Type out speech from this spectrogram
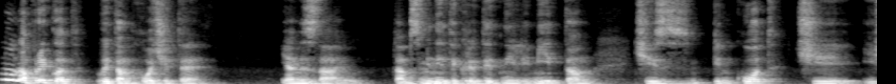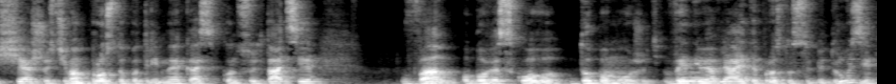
Ну, наприклад, ви там хочете, я не знаю, там змінити кредитний ліміт, там, чи пін-код, чи іще щось, чи вам просто потрібна якась консультація, вам обов'язково допоможуть. Ви не уявляєте просто собі, друзі,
